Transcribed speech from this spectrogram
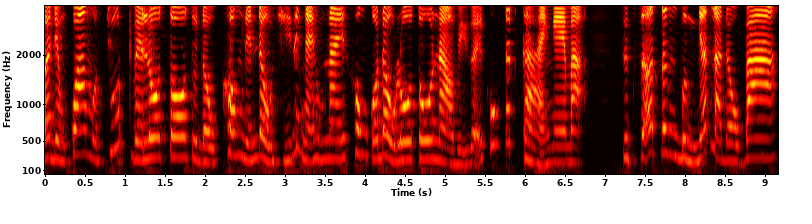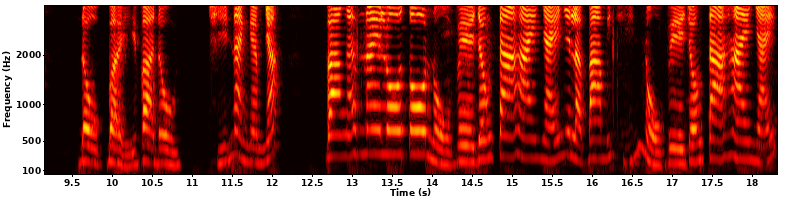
và điểm qua một chút về lô tô từ đầu 0 đến đầu 9 thì ngày hôm nay không có đầu lô tô nào bị gãy khúc tất cả anh em ạ. Rực rỡ tưng bừng nhất là đầu 3, đầu 7 và đầu 9 anh em nhé. Và ngày hôm nay lô tô nổ về cho chúng ta hai nháy như là 39 nổ về cho chúng ta hai nháy.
